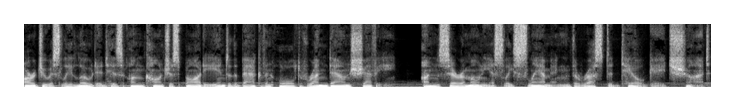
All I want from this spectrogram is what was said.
arduously loaded his unconscious body into the back of an old rundown Chevy, unceremoniously slamming the rusted tailgate shut.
